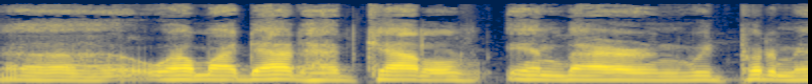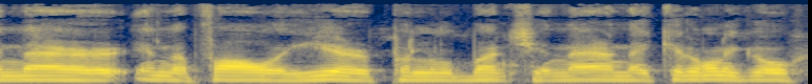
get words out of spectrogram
uh, well, my dad had cattle in there, and we'd put them in there in the fall of the year, put a little bunch in there, and they could only go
